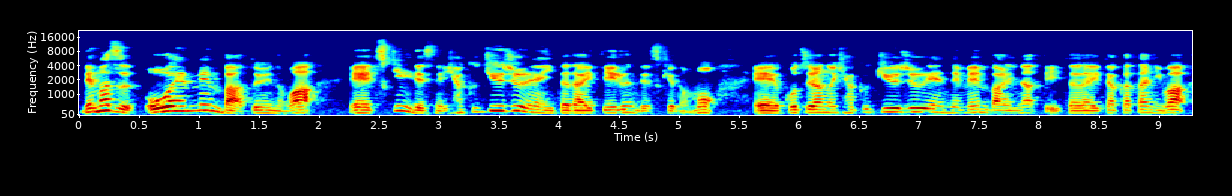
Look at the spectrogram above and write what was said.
で、まず応援メンバーというのは、えー、月にですね、190円いただいているんですけども、えー、こちらの190円でメンバーになっていただいた方には、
